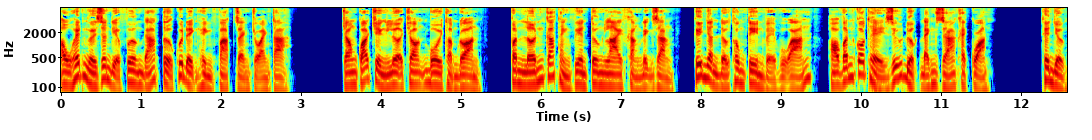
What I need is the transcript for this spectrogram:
Hầu hết người dân địa phương đã tự quyết định hình phạt dành cho anh ta. Trong quá trình lựa chọn bồi thẩm đoàn, phần lớn các thành viên tương lai khẳng định rằng khi nhận được thông tin về vụ án, họ vẫn có thể giữ được đánh giá khách quan. Thế nhưng,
